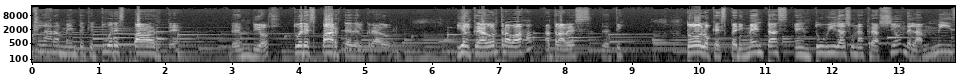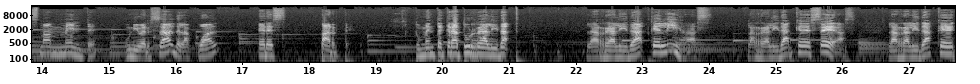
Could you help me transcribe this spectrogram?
claramente que tú eres parte de un Dios, tú eres parte del Creador. Y el Creador trabaja a través de ti. Todo lo que experimentas en tu vida es una creación de la misma mente universal de la cual eres parte. Tu mente crea tu realidad. La realidad que elijas, la realidad que deseas, la realidad que,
